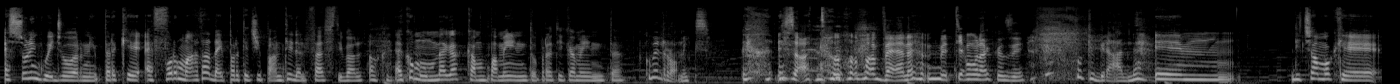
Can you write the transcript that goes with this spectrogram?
è solo in quei giorni perché è formata dai partecipanti del festival. Okay. È come un mega accampamento praticamente. Come il Romix. esatto, va bene, mettiamola così. Un po' più grande. E, ehm, diciamo che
